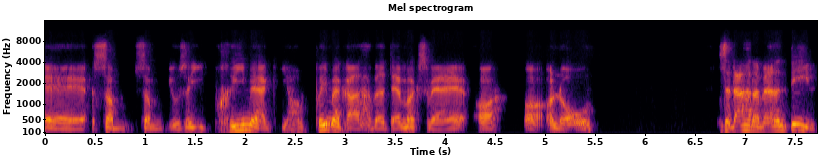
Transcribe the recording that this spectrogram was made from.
øh, som, som jo så i primær, i primær grad har været Danmark, Sverige og, og, og Norge. Så der har der været en del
